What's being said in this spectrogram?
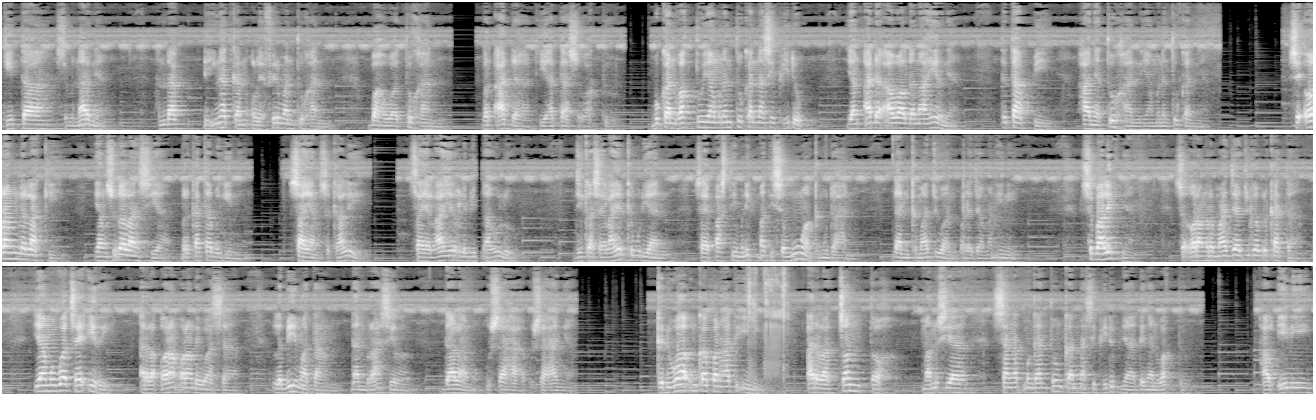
Kita sebenarnya hendak diingatkan oleh firman Tuhan bahwa Tuhan berada di atas waktu. Bukan waktu yang menentukan nasib hidup yang ada awal dan akhirnya, tetapi hanya Tuhan yang menentukannya. Seorang lelaki yang sudah lansia berkata begini, "Sayang sekali, saya lahir lebih dahulu. Jika saya lahir kemudian, saya pasti menikmati semua kemudahan dan kemajuan pada zaman ini." Sebaliknya, seorang remaja juga berkata, "Yang membuat saya iri adalah orang-orang dewasa lebih matang dan berhasil dalam usaha-usahanya." Kedua ungkapan hati ini adalah contoh manusia sangat menggantungkan nasib hidupnya dengan waktu. Hal ini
